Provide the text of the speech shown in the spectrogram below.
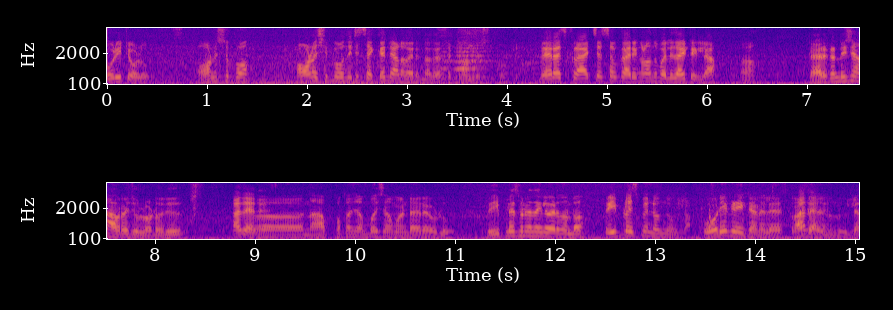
ഓടിയിട്ടുള്ളൂ. ഓണർഷിപ്പോ ഓണർഷിപ്പ് വന്നിട്ട് സെക്കൻഡ് ആണ് വരുന്നത്. സെക്കൻഡ് ഓണർഷിപ്പ് ഓക്കെ വേറെ സ്ക്രാച്ചസോ കാര്യങ്ങളൊന്നും വലുതായിട്ടില്ല. ആ. ടയർ കണ്ടീഷൻ ആവറേജ് ഉള്ളൂ അവിടെ ഒരു അതെ അതെ. നാൽപ്പത്തഞ്ച് അമ്പത് ശതമാനം ടയറേ ഉള്ളൂ. റീപ്ലേസ്മെന്റ് എന്തെങ്കിലും വരുന്നുണ്ടോ? റീപ്ലേസ്മെന്റ് ഒന്നുമില്ല. ഒക്കെ നീറ്റ് ആണല്ലേ? സ്ക്രാച്ച്. ഒന്നുമില്ല.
